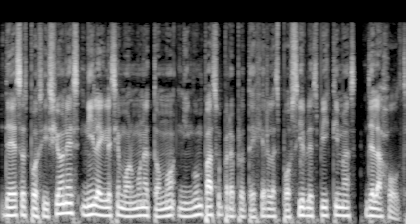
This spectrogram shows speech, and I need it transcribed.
de esas posiciones, ni la iglesia mormona tomó ningún paso para proteger a las posibles víctimas de la Holt.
